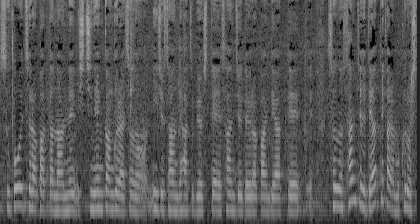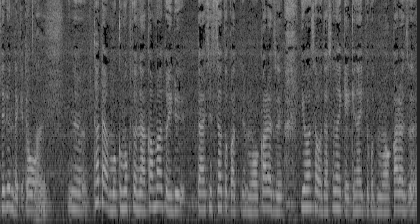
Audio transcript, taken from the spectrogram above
すごい辛かった何年7年間ぐらいその23で発病して30で裏側に出会ってってその30で出会ってからも苦労してるんだけど、はい。うんただ黙々と仲間といる大切さとかっていうのも分からず弱さを出さなきゃいけないってことも分からず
